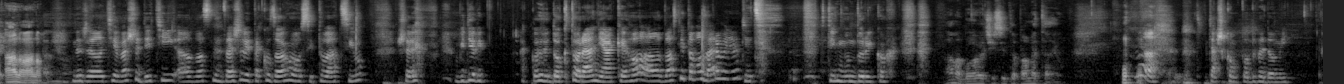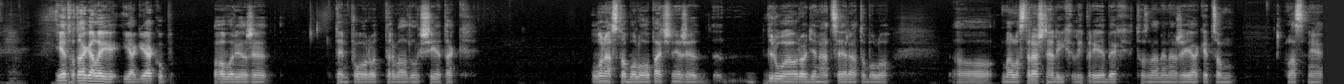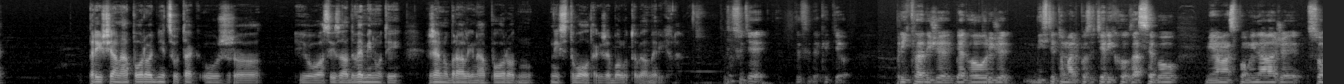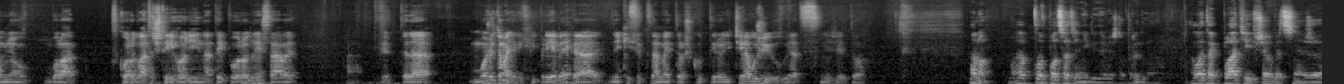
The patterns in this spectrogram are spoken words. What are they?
Áno, áno. No, že tie vaše deti vlastne zažili takú zaujímavú situáciu, že videli akože doktora nejakého, ale vlastne to bol zároveň otec v tých mundurikoch. Áno, bohove, či si to pamätajú. No, v ťažkom podvedomí. Je to tak, ale jak Jakub hovoril, že ten pôrod trval dlhšie, tak u nás to bolo opačne, že druhorodená dcera to bolo, o, malo strašne rýchly priebeh. To znamená, že ja keď som vlastne prišiel na pôrodnicu, tak už o, ju asi za dve minúty ženu brali na pôrodný stôl, takže bolo to veľmi rýchle. To sú, tie, to sú také tie príklady, že, jak hovorí, že vy ste to mali v podstate rýchlo za sebou. Mi mama spomínala, že so mňou bola skoro 24 hodín na tej pôrodnej mm. sále. A, že teda môže to mať rýchly priebeh a niekedy si tam aj trošku tí rodičia užijú viac, než je to. Áno, a to v podstate nikdy nevieš dopredu. Ale tak platí všeobecne, že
